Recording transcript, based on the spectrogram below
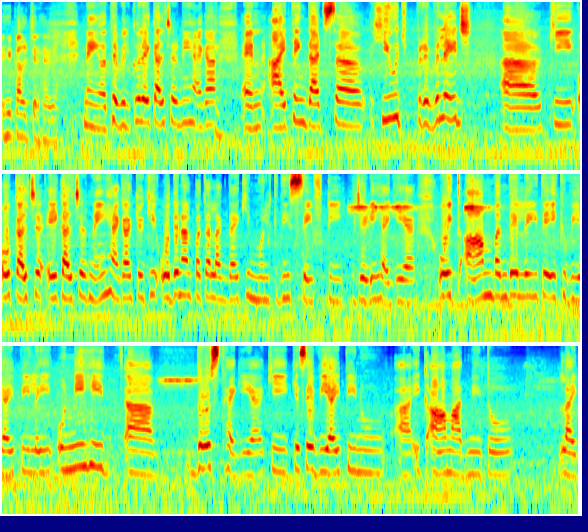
ਇਹ ਕਲਚਰ ਹੈਗਾ। ਨਹੀਂ ਉੱਥੇ ਬਿਲਕੁਲ ਇਹ ਕਲਚਰ ਨਹੀਂ ਹੈਗਾ। And I think that's a huge privilege ਕਿ ਉਹ ਕਲਚਰ ਇਹ ਕਲਚਰ ਨਹੀਂ ਹੈਗਾ ਕਿਉਂਕਿ ਉਹਦੇ ਨਾਲ ਪਤਾ ਲੱਗਦਾ ਹੈ ਕਿ ਮੁਲਕ ਦੀ ਸੇਫਟੀ ਜਿਹੜੀ ਹੈਗੀ ਹੈ ਉਹ ਇੱਕ ਆਮ ਬੰਦੇ ਲਈ ਤੇ ਇੱਕ ਵੀਆਈਪੀ ਲਈ ਉਨੀ ਹੀ ਦਰੁਸਤ ਹੈਗੀ ਹੈ ਕਿ ਕਿਸੇ ਵੀਆਈਪੀ ਨੂੰ ਇੱਕ ਆਮ ਆਦਮੀ ਤੋਂ ਲਾਈਕ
